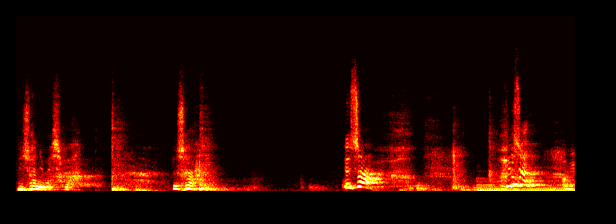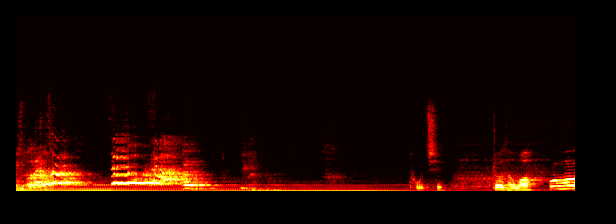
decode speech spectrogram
刘帅，你没事吧？刘帅，刘帅，刘帅，刘帅，加油一下！吐气，这疼吗？我我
